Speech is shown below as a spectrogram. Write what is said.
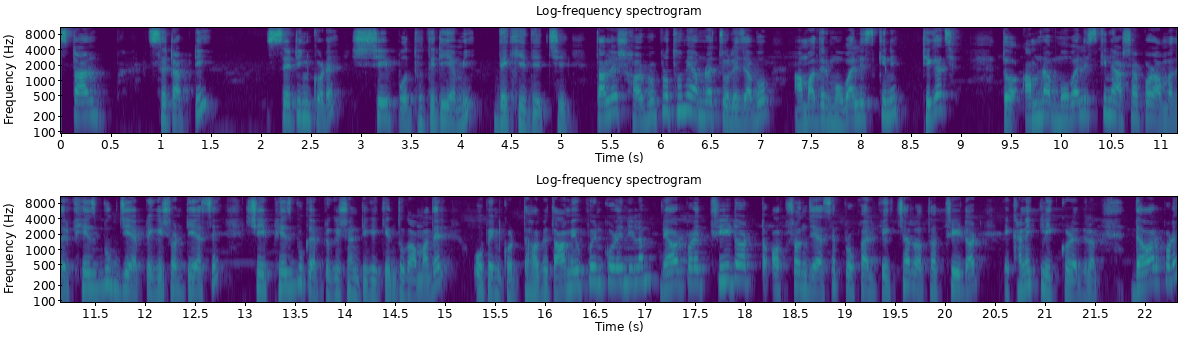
স্টার সেট আপটি সেটিং করে সেই পদ্ধতিটি আমি দেখিয়ে দিচ্ছি। তাহলে সর্বপ্রথমে আমরা চলে যাব আমাদের মোবাইল স্ক্রিনে ঠিক আছে? তো আমরা মোবাইল স্ক্রিনে আসার পর আমাদের ফেসবুক যে অ্যাপ্লিকেশনটি আছে, সেই ফেসবুক অ্যাপ্লিকেশনটিকে কিন্তু আমাদের ওপেন করতে হবে। তো আমি ওপেন করে নিলাম, নেওয়ার পরে থ্রি ডট অপশন যে আছে প্রোফাইল পিকচার অর্থাৎ থ্রি ডট এখানে ক্লিক করে দিলাম। দেওয়ার পরে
